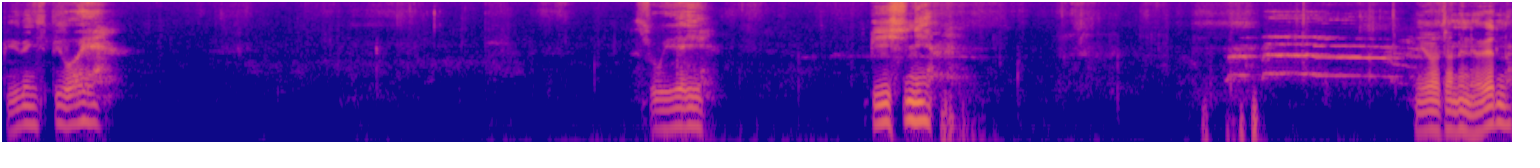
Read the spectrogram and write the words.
Півень співає. Своєї пісні. Його там і не видно.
